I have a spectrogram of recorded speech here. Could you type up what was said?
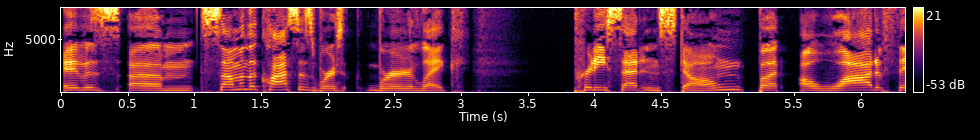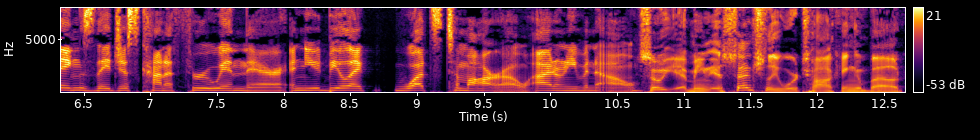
It was um some of the classes were were like pretty set in stone but a lot of things they just kind of threw in there. And you'd be like what's tomorrow? I don't even know. So, I mean, essentially, we're talking about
